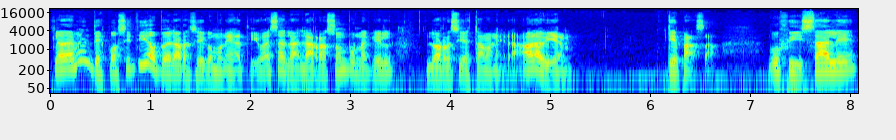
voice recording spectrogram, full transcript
claramente es positiva, pero la recibe como negativa. Esa es la, la, razón por la que él lo recibe de esta manera. Ahora bien, ¿qué pasa? Goofy sale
